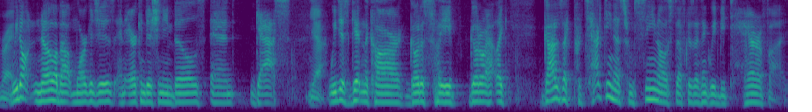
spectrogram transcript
Right. We don't know about mortgages and air conditioning bills and gas. Yeah. We just get in the car, go to sleep, go to our like. God is like protecting us from seeing all this stuff because I think we'd be terrified.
